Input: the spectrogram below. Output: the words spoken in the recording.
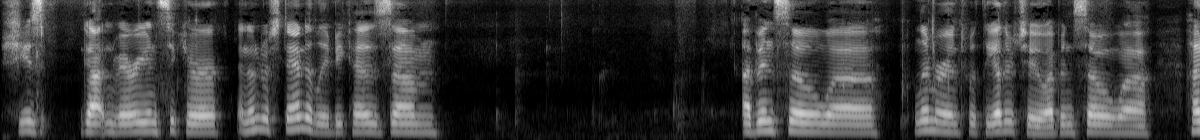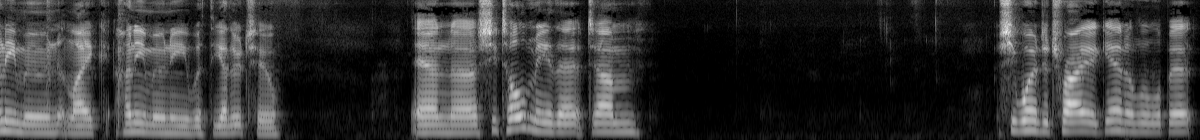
She's gotten very insecure, and understandably because um, I've been so uh, limerent with the other two. I've been so uh, honeymoon like honeymoony with the other two. And uh, she told me that um, she wanted to try again a little bit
